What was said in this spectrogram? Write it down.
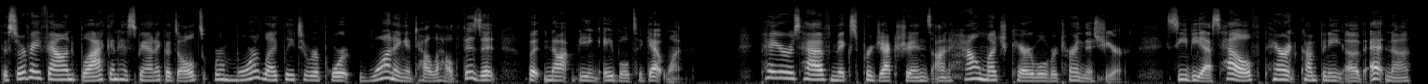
the survey found Black and Hispanic adults were more likely to report wanting a telehealth visit but not being able to get one. Payers have mixed projections on how much care will return this year. CVS Health, parent company of Aetna,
